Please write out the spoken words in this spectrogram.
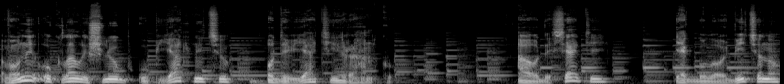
Вони уклали шлюб у п'ятницю о 9 ранку. А о 10, як було обіцяно,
